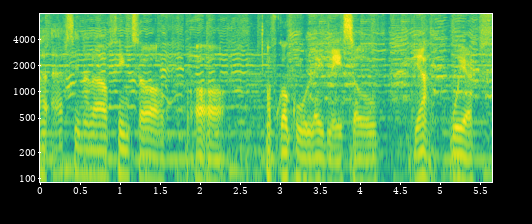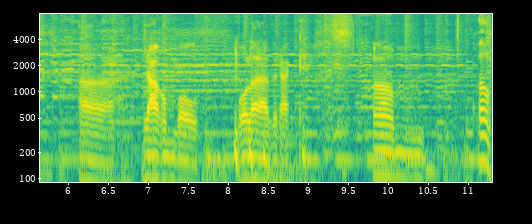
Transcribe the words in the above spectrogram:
I, I've seen a lot of things of of, of Goku lately. So yeah, weird. Uh, Dragon Ball, Bola Drag. Um, well,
